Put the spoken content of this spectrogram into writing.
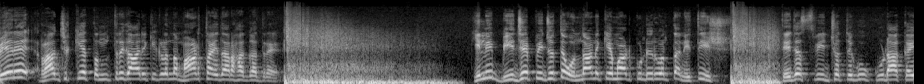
ಬೇರೆ ರಾಜಕೀಯ ತಂತ್ರಗಾರಿಕೆಗಳನ್ನು ಮಾಡ್ತಾ ಇದ್ದಾರೆ ಹಾಗಾದ್ರೆ? ಇಲ್ಲಿ ಬಿಜೆಪಿ ಜೊತೆ ಹೊಂದಾಣಿಕೆ ಮಾಡಿಕೊಂಡಿರುವಂಥ ನಿತೀಶ್ ತೇಜಸ್ವಿ ಜೊತೆಗೂ ಕೂಡ ಕೈ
